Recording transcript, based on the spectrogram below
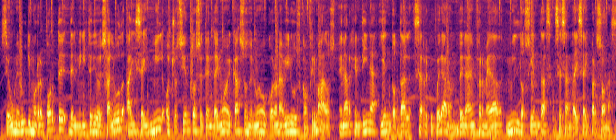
Según el último reporte del Ministerio de Salud, hay 6.879 casos del nuevo coronavirus confirmados en Argentina y en total se recuperaron de la enfermedad 1.266 personas.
